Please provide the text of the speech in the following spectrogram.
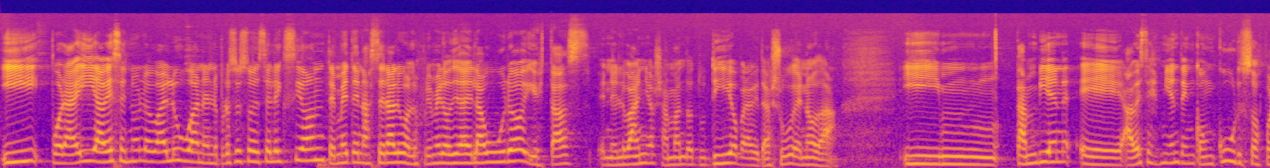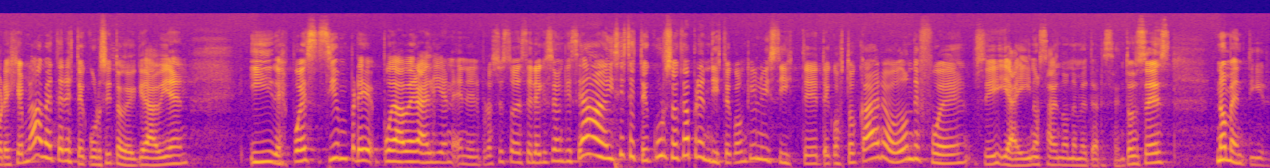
Y por ahí a veces no lo evalúan en el proceso de selección, te meten a hacer algo en los primeros días de laburo y estás en el baño llamando a tu tío para que te ayude, no da. Y mmm, también eh, a veces mienten con cursos, por ejemplo, a ah, meter este cursito que queda bien. Y después siempre puede haber alguien en el proceso de selección que dice, ah, hiciste este curso, ¿qué aprendiste? ¿Con quién lo hiciste? ¿Te costó caro? ¿Dónde fue? ¿Sí? Y ahí no saben dónde meterse. Entonces, no mentir,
